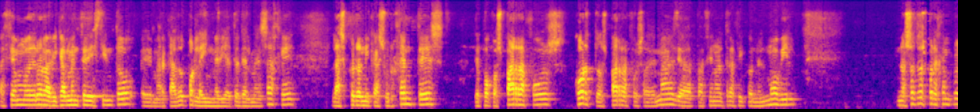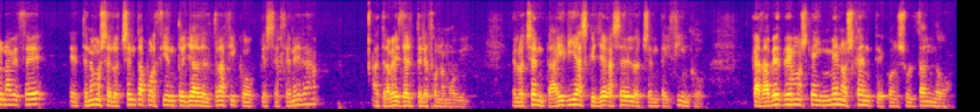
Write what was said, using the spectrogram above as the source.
hacia un modelo radicalmente distinto, eh, marcado por la inmediatez del mensaje, las crónicas urgentes, de pocos párrafos, cortos párrafos además, de adaptación al tráfico en el móvil. Nosotros, por ejemplo, en ABC eh, tenemos el 80% ya del tráfico que se genera a través del teléfono móvil. El 80, hay días que llega a ser el 85. Cada vez vemos que hay menos gente consultando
